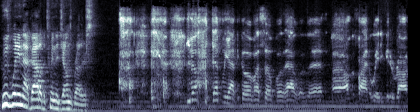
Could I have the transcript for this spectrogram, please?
Who's winning that battle between the Jones brothers? you know, I definitely have to go with myself on that one, man. Uh, I'm going to find a way to get it wrong.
